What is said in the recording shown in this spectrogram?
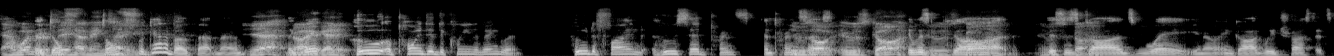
I wonder Like, if don't they have anxiety. don't forget about that man Yeah, Like, no, where- I get it. Who appointed the Queen of England? Who defined? Who said prince and It princess? was all it was God. It was God. It this was is God's way, you know. In God we trust. It's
